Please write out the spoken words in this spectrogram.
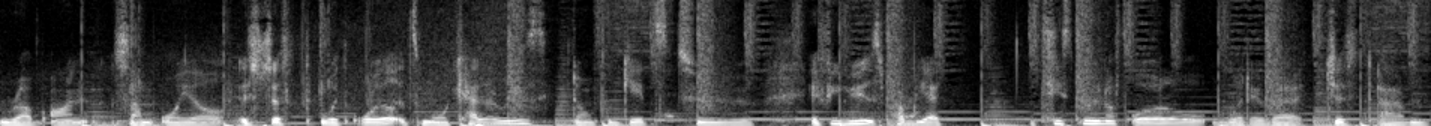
rub on some oil it's just with oil it's more calories don't forget to if you use probably a teaspoon of oil or whatever just um,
